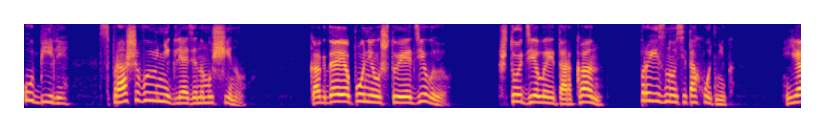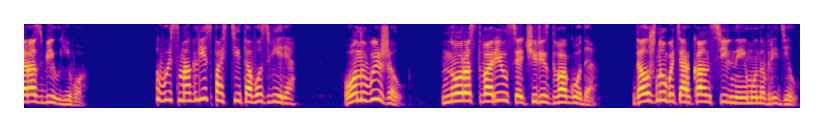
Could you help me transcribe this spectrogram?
убили?» Спрашиваю, не глядя на мужчину. «Когда я понял, что я делаю, что делает Аркан, произносит охотник, я разбил его». «Вы смогли спасти того зверя?» «Он выжил, но растворился через два года. Должно быть, Аркан сильно ему навредил.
